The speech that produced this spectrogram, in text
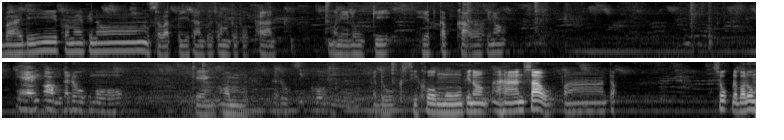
สบายดีพ่อแม่พี่น้อง สวัสดีท่านผู้ชมทุกๆท่านมื่อนี้ลุงกิเฮ็ดกับเขาวพี่น้อง แกงอ่อมกระดูกหมู แกงอ่อมกระดูกซี่โครงหมูกระดูกซี่โครงหมูพี่น้องอาหารเศร้าปลาตอกสุกแล้วบ่ลุง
